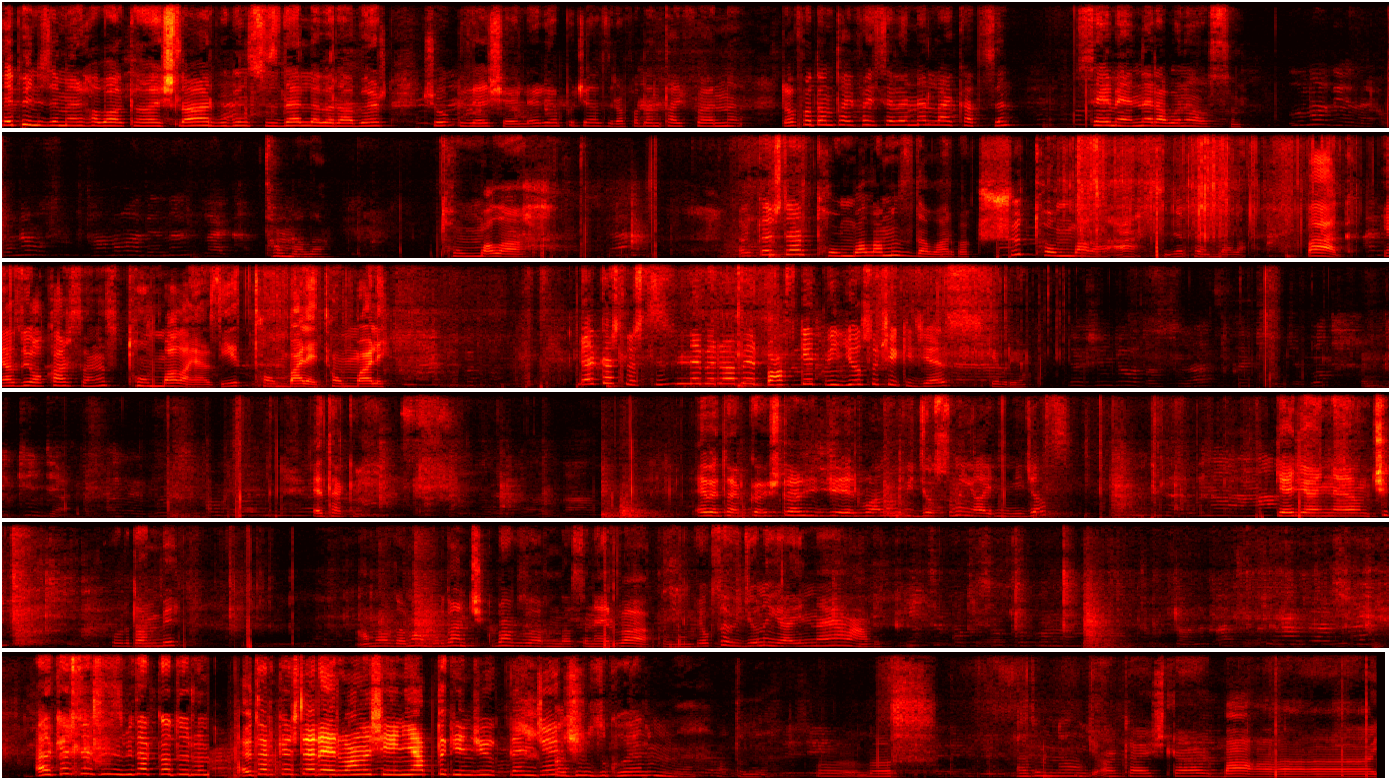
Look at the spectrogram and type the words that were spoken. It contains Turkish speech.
Hepinize merhaba arkadaşlar. Bugün sizlerle beraber çok güzel şeyler yapacağız. Rafadan Tayfa'nı Rafadan Tayfa'yı sevenler like atsın. Sevmeyenler abone olsun. Ilma diyenler abone olsun, tamala diyenler like at. Tombala. Tombala. Arkadaşlar tombalamız da var. Bak şu tombala. Ah size tombala. Bak yazı okarsanız tombala yazıyı. Tombale tombale. Arkadaşlar sizinle beraber basket videosu çekeceğiz. Gel buraya. Evet, arkadaşlar. Evet arkadaşlar Hince Ervan'ın videosunu yayınlayacağız. Gel yayınlayalım çık. Buradan bir. Ama o zaman buradan çıkmak zorundasın Erva. Yoksa videonu yayınlayamam. Arkadaşlar siz bir dakika durun. Evet arkadaşlar Ervan'ın şeyini yaptık. İnce yüklenecek. Adımızı koyalım mı? Adımı. Olur. Adım ne olacak? Arkadaşlar bye.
